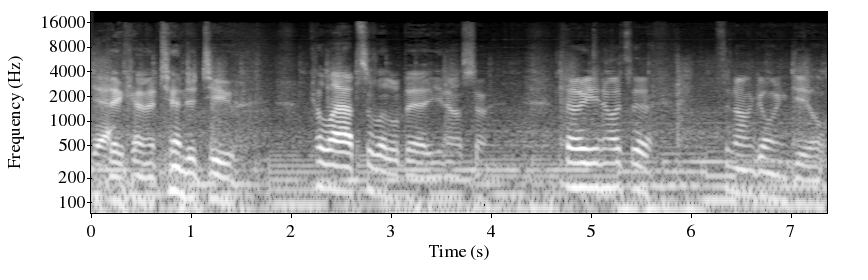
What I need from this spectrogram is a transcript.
Yeah. They kind of tended to collapse a little bit, you know. So, so you know, it's a it's an ongoing deal.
